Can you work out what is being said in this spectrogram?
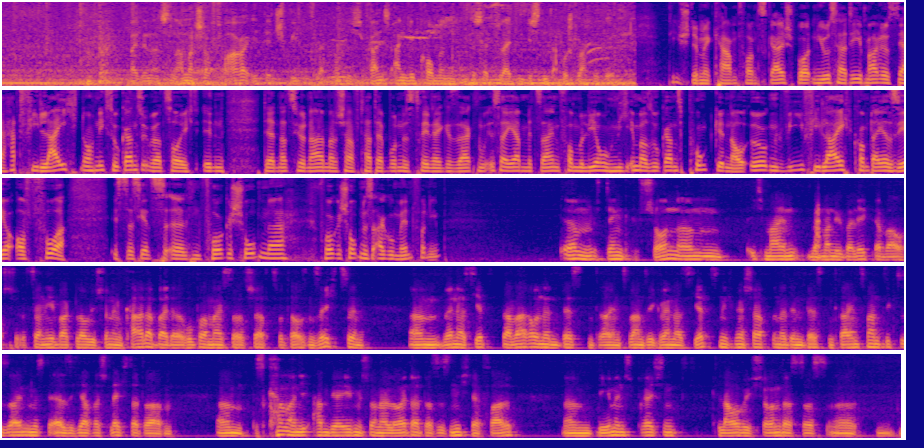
Bei der Nationalmannschaft war er in den Spielen vielleicht noch nicht so ganz angekommen und das hat vielleicht ein bisschen der Ausschlag gegeben. Die Stimme kam von Sky Sport News HD. Marius, der hat vielleicht noch nicht so ganz überzeugt in der Nationalmannschaft, hat der Bundestrainer gesagt. Nun ist er ja mit seinen Formulierungen nicht immer so ganz punktgenau. Irgendwie, vielleicht kommt er ja sehr oft vor. Ist das jetzt äh, ein vorgeschobener, vorgeschobenes Argument von ihm? Ähm, ich denke schon. Ähm, ich meine, wenn man überlegt, er war auch, Sané war glaube ich schon im Kader bei der Europameisterschaft 2016. Ähm, wenn er es jetzt, da war er unter den besten 23. Wenn er es jetzt nicht mehr schafft, unter den besten 23 zu sein, müsste er sich ja verschlechtert haben. Ähm, das kann man, haben wir eben schon erläutert, das ist nicht der Fall. Ähm, dementsprechend glaube ich schon, dass das äh, ein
